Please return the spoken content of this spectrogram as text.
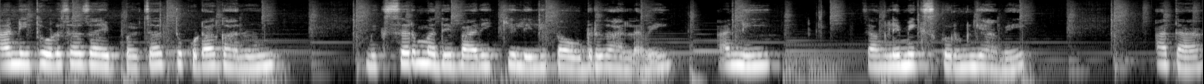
आणि थोडासा जायफळचा तुकडा घालून मिक्सरमध्ये बारीक केलेली पावडर घालावी आणि चांगले मिक्स करून घ्यावे. आता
